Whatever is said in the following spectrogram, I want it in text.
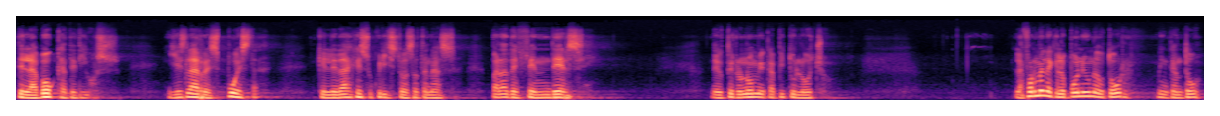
de la boca de Dios. Y es la respuesta que le da Jesucristo a Satanás para defenderse. Deuteronomio capítulo 8. La forma en la que lo pone un autor me encantó.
